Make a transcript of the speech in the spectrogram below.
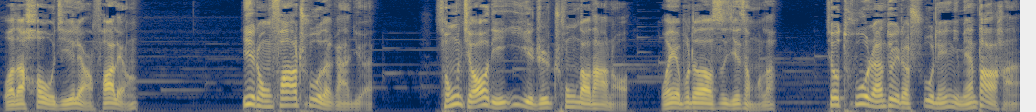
我的后脊梁发凉，一种发怵的感觉从脚底一直冲到大脑，我也不知道自己怎么了，就突然对着树林里面大喊：“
